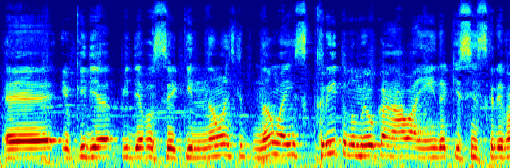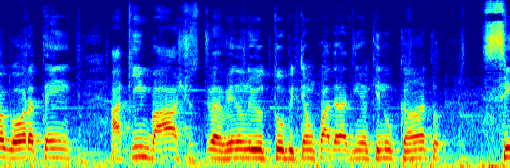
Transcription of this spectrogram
É, eu queria pedir a você que não é, não é inscrito no meu canal ainda, que se inscreva agora. Tem aqui embaixo, se estiver vendo no YouTube, tem um quadradinho aqui no canto. Se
